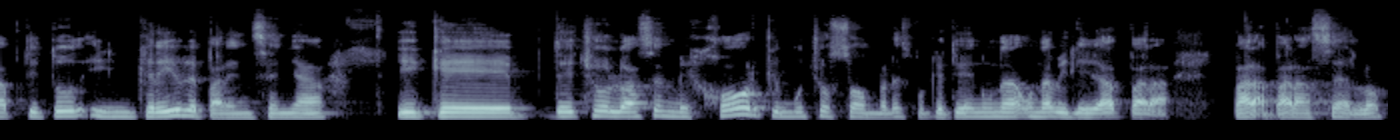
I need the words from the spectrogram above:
aptitud increíble para enseñar y que de hecho lo hacen mejor que muchos hombres porque tienen una, una habilidad para, para, para, hacerlo.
